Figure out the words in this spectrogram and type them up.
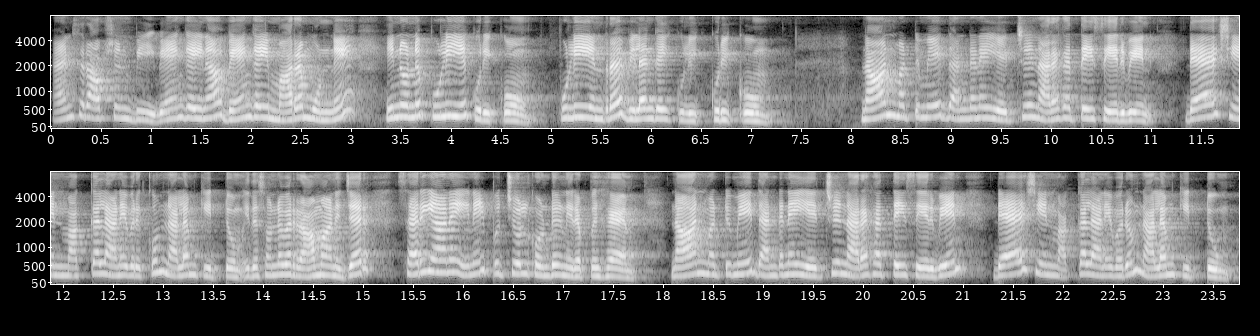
ஆன்சர் ஆப்ஷன் பி வேங்கைனா வேங்கை மரம் ஒன்று இன்னொன்று புலியை குறிக்கும். புலி என்ற விலங்கை குறி குறிக்கும். நான் மட்டுமே தண்டனை ஏற்று நரகத்தை சேர்வேன். டேஷ் என் மக்கள் அனைவருக்கும் நலம் கிட்டும். இதை சொன்னவர் ராமானுஜர் சரியான இணைப்புச் சொல் கொண்டு நிரப்புக. நான் மட்டுமே தண்டனை ஏற்று நரகத்தை சேர்வேன். டேஷ் என் மக்கள் அனைவரும் நலம் கிட்டும்.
